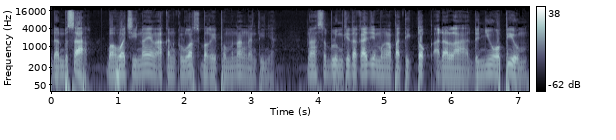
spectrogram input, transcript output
dan besar bahwa Cina yang akan keluar sebagai pemenang nantinya. Nah, sebelum kita kaji mengapa TikTok adalah the new opium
